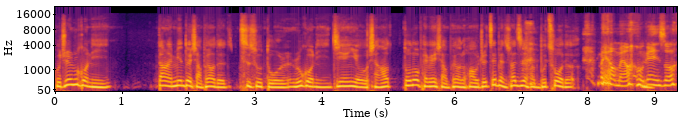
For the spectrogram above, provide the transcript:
我觉得如果你。当然，面对小朋友的次数多了。如果你今天有想要多多陪陪小朋友的话，我觉得这本算是很不错的。没有没有，我跟你说，嗯、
